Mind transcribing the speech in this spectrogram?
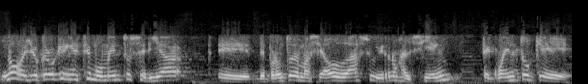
No, yo creo que en este momento sería eh, de pronto demasiado audaz subirnos al 100. Te cuento que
